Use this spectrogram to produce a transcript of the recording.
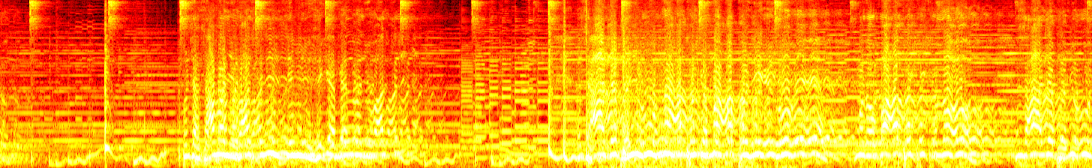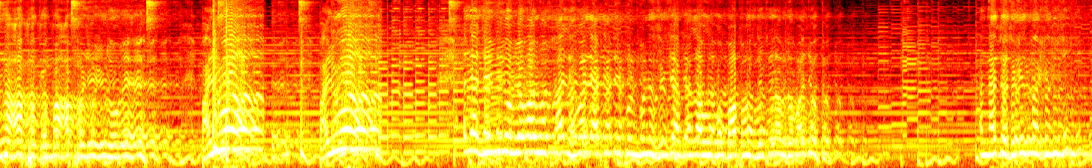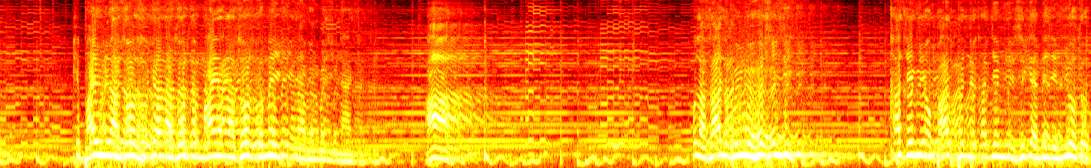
ઊંચા ત્યાં વાત કરી, દેવીની જગ્યા મેળવાની વાત કરી. જાજ ભયું ના પગમાં પડી રોવે મારો બાપ ટીકલો જાજ ભયું ના પગમાં પડી રોવે પાયો પાડ્યો. અલ્યા દેવીનો વ્યવહાર હું કાલ હવાલે આપી દઈ પણ મને જગ્યા મેલાવું બાપના દીકરા તો બાજુ અને ના તો જગતમાં કીધું છે કે ભાઈના જોર હગાના જોર ને માયાના જોર ગમે કરાવે મળી ના હા. ઓલા સાજ ભાઈ હસીજી. કાદેમીનો ભાગ ફરને કાદેમીની જગ્યા મેં લ્યો હતો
